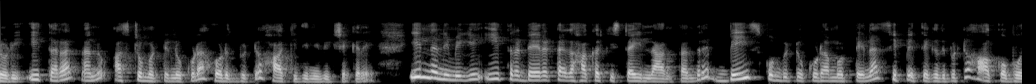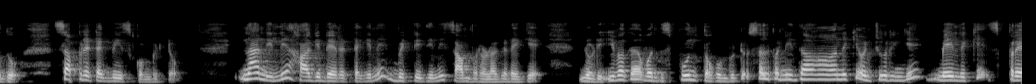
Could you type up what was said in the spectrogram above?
ನೋಡಿ, ಈ ಥರ ನಾನು ಅಷ್ಟು ಮೊಟ್ಟೆನೂ ಕೂಡ ಹೊಡೆದ್ಬಿಟ್ಟು ಹಾಕಿದ್ದೀನಿ ವೀಕ್ಷಕರೇ. ಇಲ್ಲ ನಿಮಗೆ ಈ ಥರ ಡೈರೆಕ್ಟಾಗಿ ಹಾಕೋಕ್ಕೆ ಇಷ್ಟ ಇಲ್ಲ ಅಂತಂದರೆ ಬೇಯಿಸ್ಕೊಂಡ್ಬಿಟ್ಟು ಕೂಡ ಮೊಟ್ಟೆನ ಸಿಪ್ಪೆ ತೆಗೆದುಬಿಟ್ಟು ಹಾಕೋಬೋದು. ಸಪ್ರೇಟಾಗಿ ಬೇಯಿಸ್ಕೊಂಡ್ಬಿಟ್ಟು. ನಾನಿಲ್ಲಿ ಹಾಗೆ ಡೈರೆಕ್ಟಾಗಿಯೇ ಬಿಟ್ಟಿದ್ದೀನಿ ಸಾಂಬಾರೊಳಗಡೆಗೆ ನೋಡಿ, ಇವಾಗ ಒಂದು ಸ್ಪೂನ್ ತೊಗೊಂಡ್ಬಿಟ್ಟು ಸ್ವಲ್ಪ ನಿಧಾನಕ್ಕೆ ಒಂಚೂರು ಹಿಂಗೆ ಮೇಲಕ್ಕೆ ಸ್ಪ್ರೇ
